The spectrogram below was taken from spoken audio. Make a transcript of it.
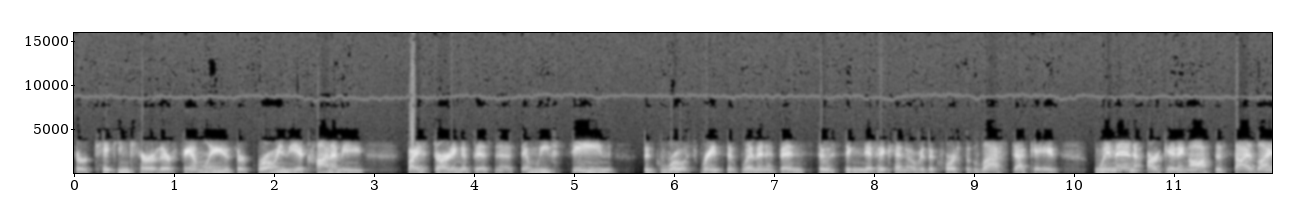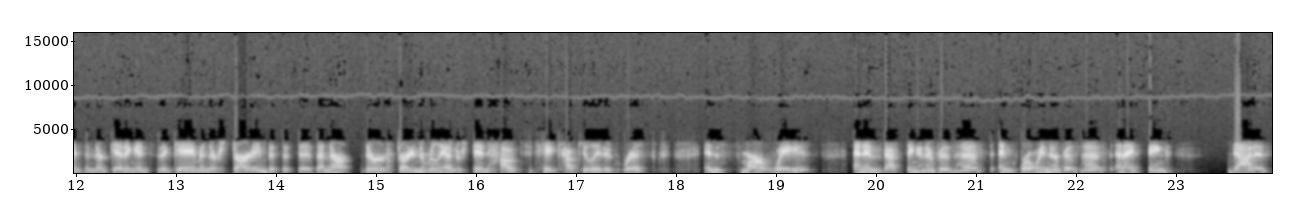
or taking care of their families or growing the economy by starting a business. And we've seen the growth rates of women have been so significant over the course of the last decade. Women are getting off the sidelines and they're getting into the game and they're starting businesses and they're they're starting to really understand how to take calculated risks in smart ways and investing in their business and growing their business. And I think that is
